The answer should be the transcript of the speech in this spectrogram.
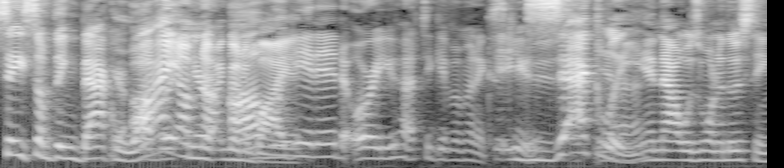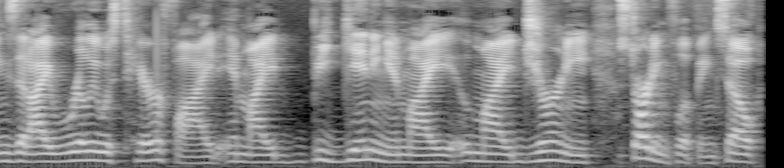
say something back why Obli- I'm not going to buy it. obligated, or you have to give them an excuse. Exactly. Yeah. And that was one of those things that I really was terrified in my beginning in my my journey starting flipping. So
